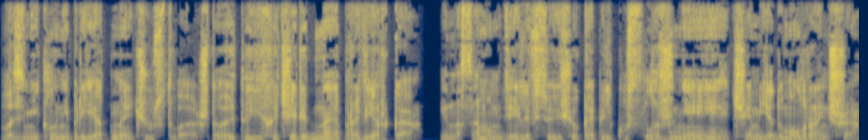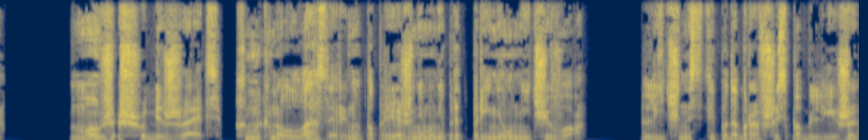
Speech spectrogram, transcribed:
Возникло неприятное чувство, что это их очередная проверка, и на самом деле все еще капельку сложнее, чем я думал раньше. «Можешь убежать», — хмыкнул Лазарь, но по-прежнему не предпринял ничего. Личности, подобравшись поближе,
